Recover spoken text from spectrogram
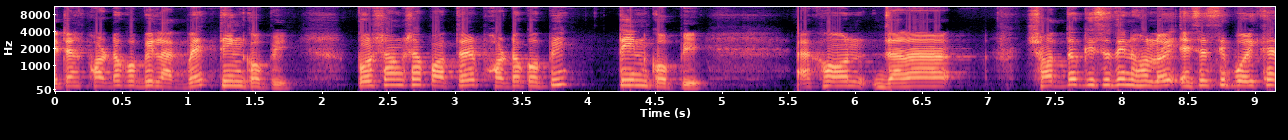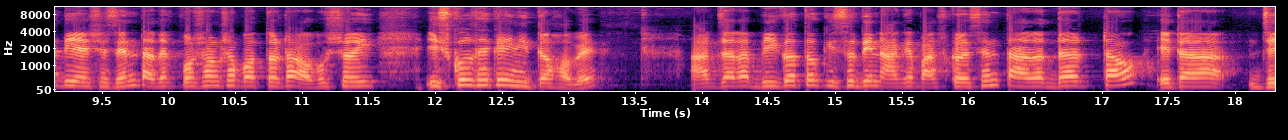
এটার ফটোকপি লাগবে তিন কপি প্রশংসাপত্রের ফটোকপি তিন কপি এখন যারা সদ্য কিছুদিন হলোই এসএসসি পরীক্ষা দিয়ে এসেছেন, তাদের প্রশংসাপত্রটা অবশ্যই স্কুল থেকেই নিতে হবে। আর যারা বিগত কিছুদিন আগে পাশ করেছেন, তাদেরটাও এটা যে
